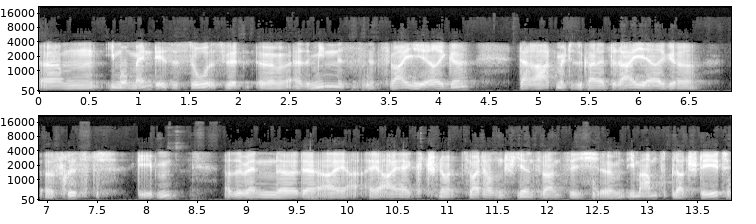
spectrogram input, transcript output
Ähm, Im Moment ist es so, es wird äh, also mindestens eine zweijährige, der Rat möchte sogar eine dreijährige äh, Frist geben. Also wenn äh, der AI Act 2024 ähm, im Amtsblatt steht,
